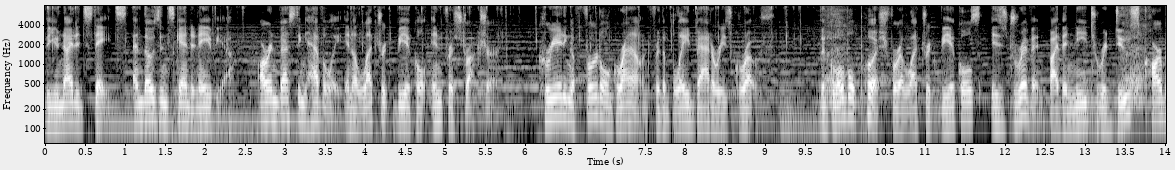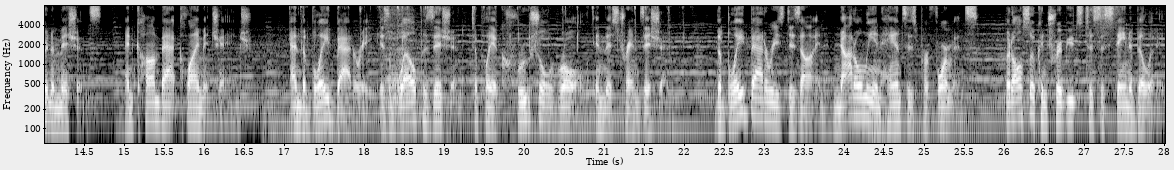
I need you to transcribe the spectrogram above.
the United States, and those in Scandinavia are investing heavily in electric vehicle infrastructure creating a fertile ground for the Blade battery's growth. The global push for electric vehicles is driven by the need to reduce carbon emissions and combat climate change, and the Blade battery is well positioned to play a crucial role in this transition. The Blade battery's design not only enhances performance, but also contributes to sustainability.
